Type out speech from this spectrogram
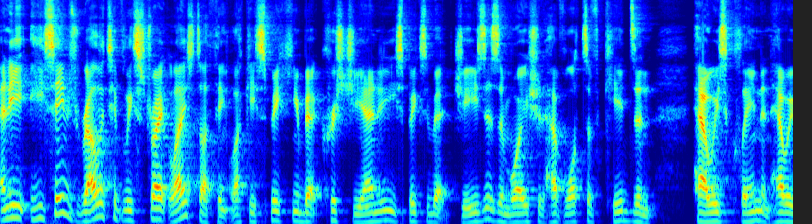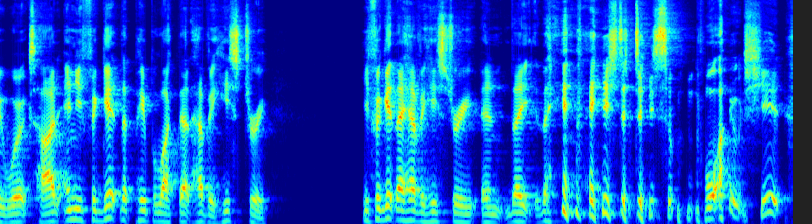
and he, he seems relatively straight laced, I think. Like he's speaking about Christianity, he speaks about Jesus and why you should have lots of kids and how he's clean and how he works hard. And you forget that people like that have a history. You forget they have a history and they, they, they used to do some wild shit.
